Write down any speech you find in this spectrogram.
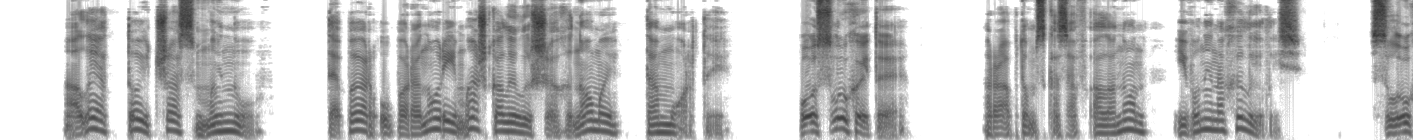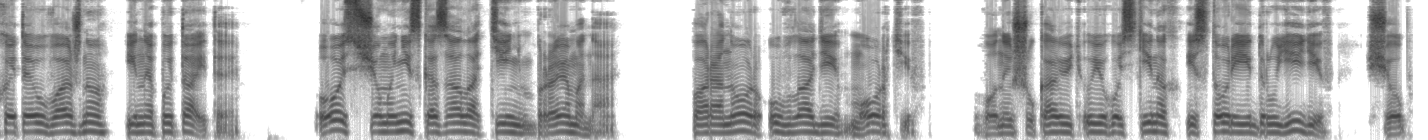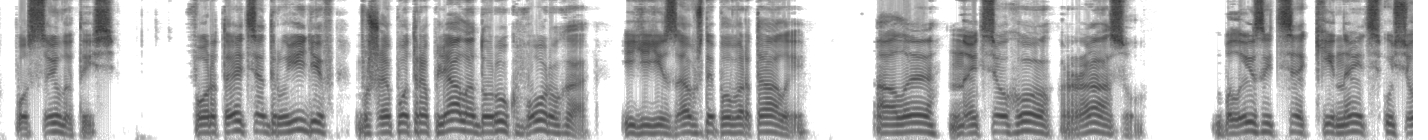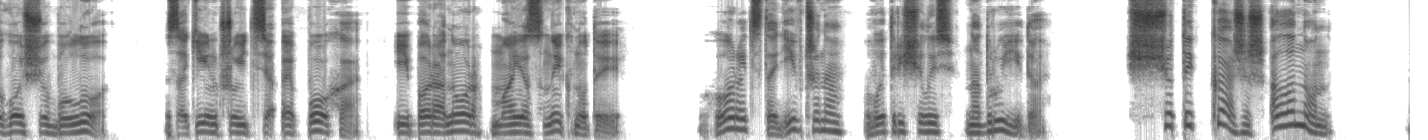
Але той час минув. Тепер у Паранорі мешкали лише гноми та морти. Послухайте, раптом сказав Аланон, і вони нахилились. Слухайте уважно і не питайте. Ось що мені сказала тінь Бремена. Паранор у владі мортів. Вони шукають у його стінах історії друїдів, щоб посилитись. Фортеця друїдів вже потрапляла до рук ворога, і її завжди повертали. Але не цього разу. Близиться кінець усього, що було, закінчується епоха, і Паранор має зникнути. Горець та дівчина витріщились на друїда. Що ти кажеш, Аланон?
